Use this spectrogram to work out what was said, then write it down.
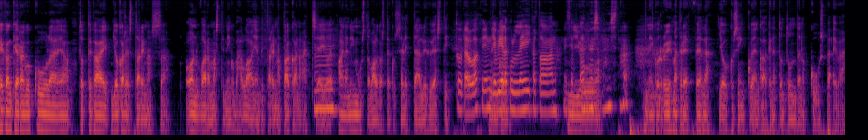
ekan kerran kun kuulee ja totta kai jokaisessa tarinassa on varmasti niin kuin vähän laajempi tarina takana, että se mm. ei ole aina niin mustavalkoista, kun selittää lyhyesti. Todellakin. Niin ja kun- vielä kun leikataan, niin se pitää Juu. myös muistaa. Niin kuin ryhmätreffeillä joukkosinkkujen kanssa, kenet on tuntenut kuusi päivää.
